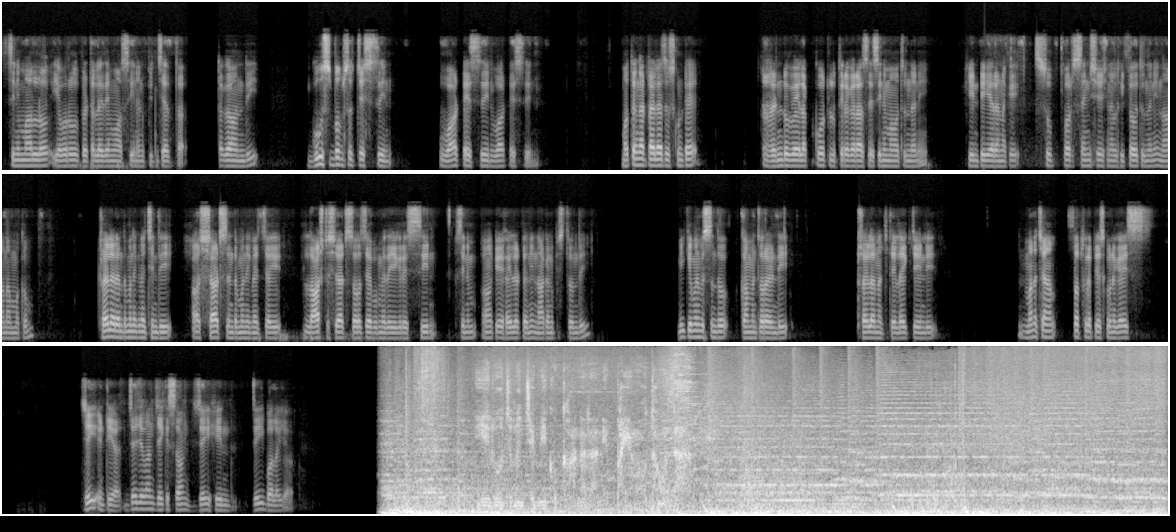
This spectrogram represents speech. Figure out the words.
సినిమాల్లో ఎవరు పెట్టలేదేమో సీన్ అనిపించేంతగా ఉంది. గూస్ బంప్స్ వచ్చే scene what a scene what a scene మొత్తంగా ట్రైలర్ చూసుకుంటే రెండు వేల కోట్లు తిరగరాసే సినిమా అవుతుందని ఎన్టీఆర్ అనకి సూపర్ సెన్సేషనల్ హిట్ అవుతుందని నా నమ్మకం. ట్రైలర్ ఎంతమందికి నచ్చింది? ఆ షార్ట్స్ ఎంతమందికి నచ్చాయి? లాస్ట్ షార్ట్స్ సొరచేప మీద ఎగిరే సీన్ సినిమాకి హైలైట్ అని నాకు అనిపిస్తుంది. మీకేమనిపిస్తుందో కామెంట్ రాయండి ట్రైలర్ నచ్చితే లైక్ చేయండి. మన ఛానల్ సబ్స్క్రైబ్ చేసుకోండి గైస్. జై ఎన్టీఆర్. జై జవాన్ జై కిసాన్ జై హింద్ జై బాలయ్య. ఈ రోజు నుంచి మీకు కానరాని భయం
